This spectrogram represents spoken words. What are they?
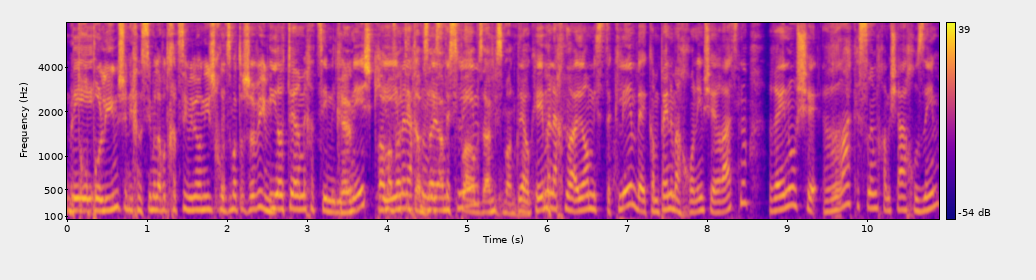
מטרופולין שנכנסים אליו עוד חצי מיליון איש חוץ מהתושבים. יותר מחצי מיליון כן, איש, כי פעם אם עבדתי אנחנו איתם, זה היה מסתכלים, מספר, זה היה מזמן כבר. זהו, כי אם אנחנו היום מסתכלים בקמפיינים האחרונים שהרצנו, ראינו שרק 25 אחוזים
